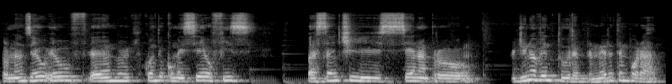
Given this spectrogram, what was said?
Pelo menos eu, eu, eu lembro que quando eu comecei, eu fiz bastante cena pro, pro Dino Aventura, primeira temporada.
